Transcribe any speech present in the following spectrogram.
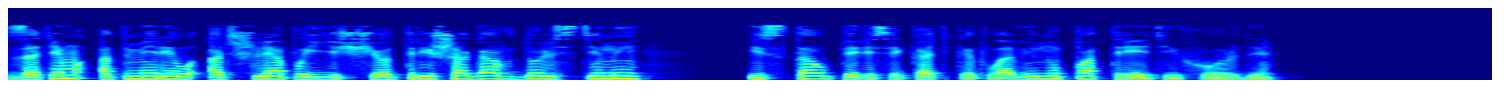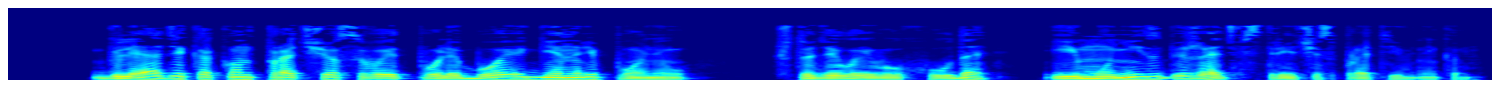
затем отмерил от шляпы еще три шага вдоль стены и стал пересекать котловину по третьей хорде. Глядя, как он прочесывает поле боя, Генри понял, что дело его худо, и ему не избежать встречи с противником.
